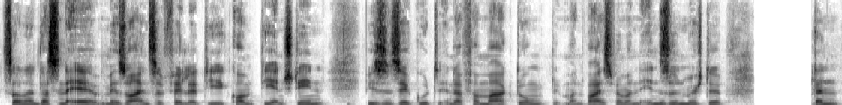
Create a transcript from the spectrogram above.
sondern das sind eher mehr so Einzelfälle, die kommen, die entstehen. Wir sind sehr gut in der Vermarktung. Man weiß, wenn man Inseln möchte, dann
